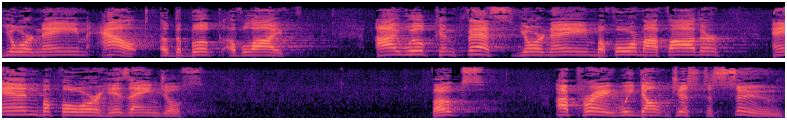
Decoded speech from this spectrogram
your name out of the book of life. I will confess your name before my Father and before his angels. Folks, I pray we don't just assume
